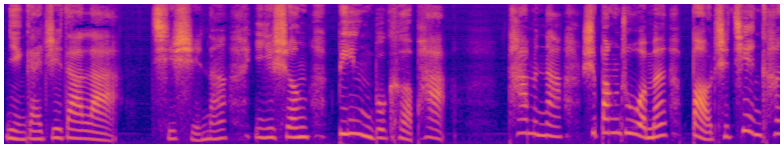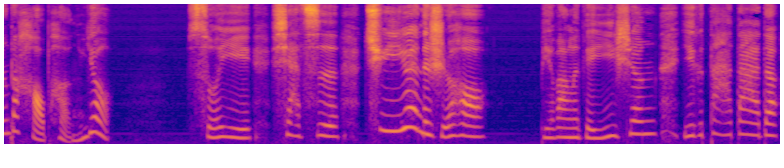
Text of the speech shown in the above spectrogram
你应该知道了。其实呢，医生并不可怕，他们呢是帮助我们保持健康的好朋友。所以下次去医院的时候，别忘了给医生一个大大的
